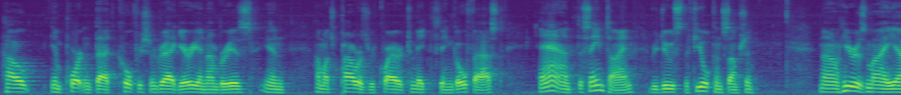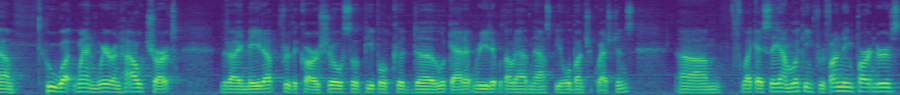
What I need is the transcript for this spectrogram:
how important that coefficient drag area number is in how much power is required to make the thing go fast and at the same time reduce the fuel consumption. Now here is my um, who, what, when, where, and how chart that I made up for the car show so people could uh, look at it and read it without having to ask me a whole bunch of questions. Um, like I say, I'm looking for funding partners,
